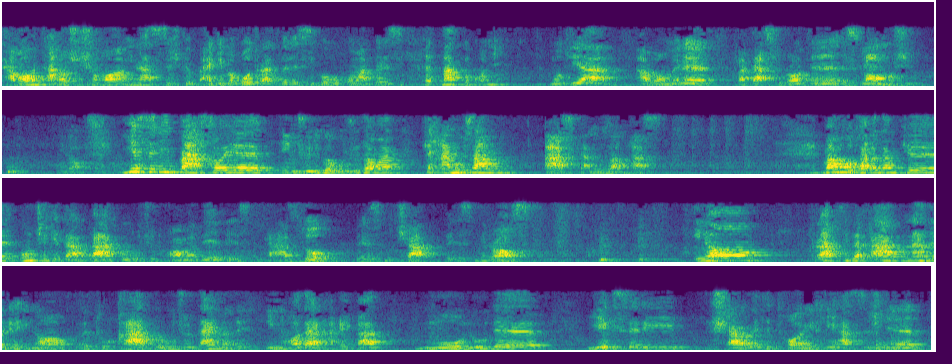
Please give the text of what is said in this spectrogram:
تمام تلاش شما این هستش که اگه به قدرت برسی به حکومت برسی که خدمت بکنید مطیع عوامل و دستورات اسلام باشید یه سری بحثای اینجوری به وجود آمد که هنوز هم هست هنوز هم هست. من معتقدم که اون چه که در غرب به وجود آمده به اسم تعذب به اسم چپ به اسم راست اینا رفتی به غرب نداره. اینا تو غرب به وجود نیومده. اینها در حقیقت مولود یک سری شرایط تاریخی هستش که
